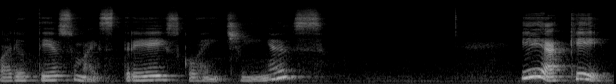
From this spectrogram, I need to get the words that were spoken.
Agora, eu teço mais três correntinhas. E aqui,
